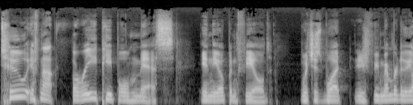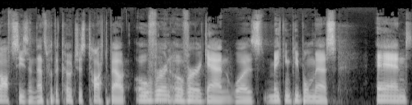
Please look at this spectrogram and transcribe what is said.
two, if not three people miss in the open field, which is what, if you remember to the offseason, that's what the coaches talked about over and mm-hmm. over again was making people miss and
